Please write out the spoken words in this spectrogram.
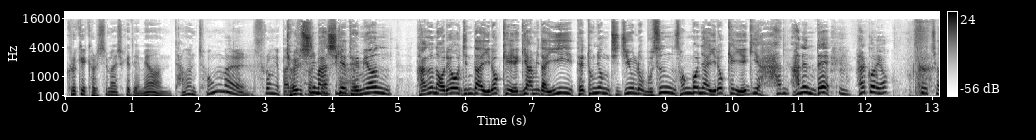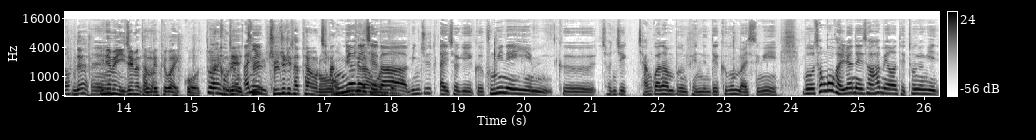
그렇게 결심하시게 되면 당은 정말 수렁에 빠질 결심하시게 되면 당은 어려워진다 이렇게 얘기합니다. 이 대통령 지지율로 무슨 선거냐 이렇게 얘기하는데 음. 할 거래요? 그렇죠. 네. 네. 왜냐하면 이재명 당 대표가 있고 또한 이제 줄, 줄줄이 사탕으로 작년에 제가. 민주 아니 저기 그 국민의힘 그 전직 장관 한 분 뵀는데 그분 말씀이 뭐 선거 관련해서 하면 대통령이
